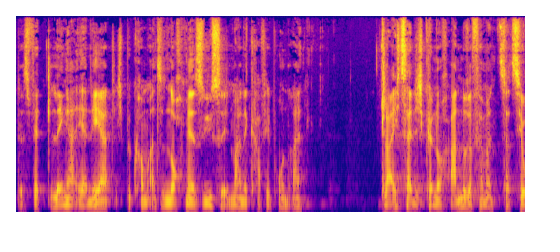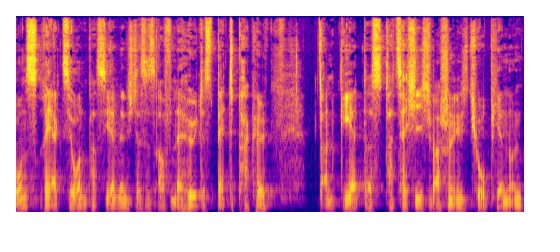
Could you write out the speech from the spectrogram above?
Das wird länger ernährt. Ich bekomme also noch mehr Süße in meine Kaffeebohnen rein. Gleichzeitig können auch andere Fermentationsreaktionen passieren. Wenn ich das jetzt auf ein erhöhtes Bett packe, dann gärt das tatsächlich. Ich war schon in Äthiopien und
